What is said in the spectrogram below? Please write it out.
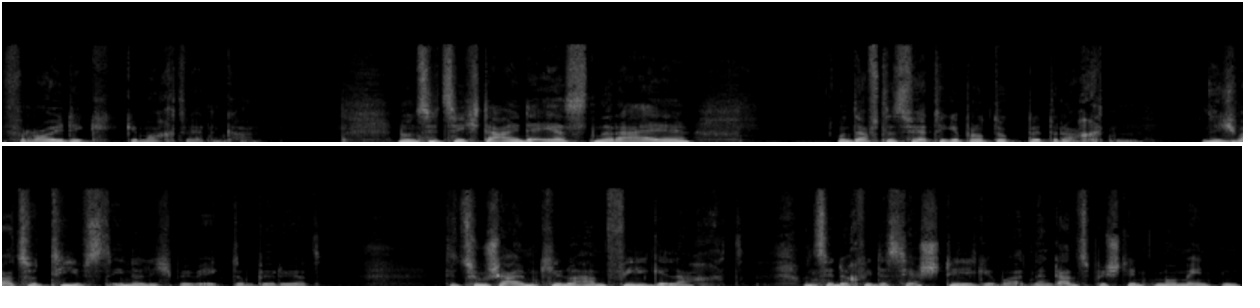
freudig gemacht werden kann. Nun sitze ich da in der ersten Reihe und darf das fertige Produkt betrachten. Ich war zutiefst innerlich bewegt und berührt. Die Zuschauer im Kino haben viel gelacht und sind auch wieder sehr still geworden, an ganz bestimmten Momenten,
